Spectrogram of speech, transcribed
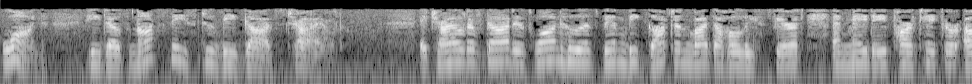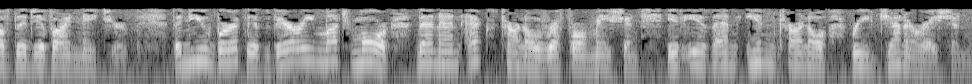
1. He does not cease to be God's child. A child of God is one who has been begotten by the Holy Spirit and made a partaker of the divine nature. The new birth is very much more than an external reformation, it is an internal regeneration.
